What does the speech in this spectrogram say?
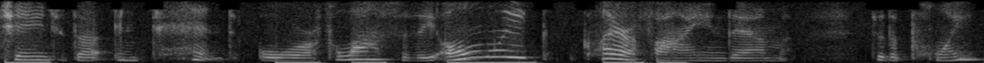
change the intent or philosophy, only clarifying them to the point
